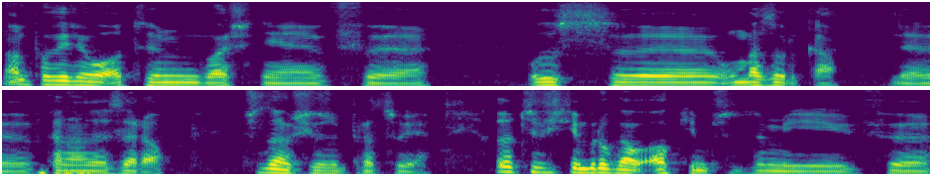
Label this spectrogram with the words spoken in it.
On powiedział o tym właśnie w, u, s- u Mazurka e, w kanale Zero. Przyznał się, że pracuje. Ale oczywiście mrugał okiem przy tym i w,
